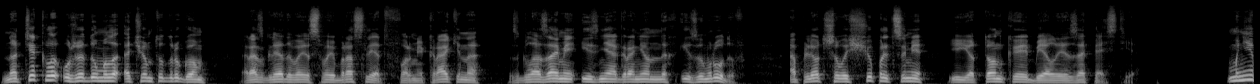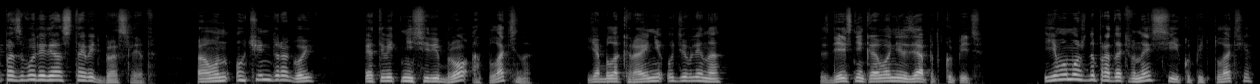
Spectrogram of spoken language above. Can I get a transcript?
Но Текла уже думала о чем-то другом, разглядывая свой браслет в форме кракена с глазами из неограненных изумрудов, оплетшего щупальцами ее тонкое белое запястье. «Мне позволили оставить браслет, а он очень дорогой. Это ведь не серебро, а платина. Я была крайне удивлена. Здесь никого нельзя подкупить. Ему можно продать в Несси и купить платье.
